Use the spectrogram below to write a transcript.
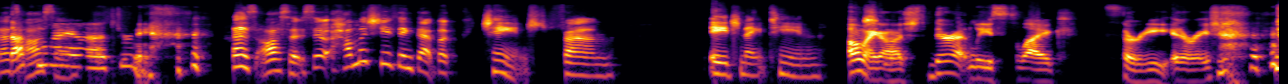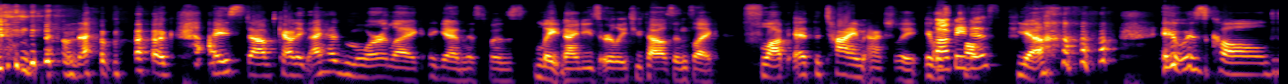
That's, that's awesome. my uh, journey. That's awesome. So how much do you think that book changed from age 19? Oh my gosh. There are at least like 30 iterations of that book. I stopped counting. I had more like again, this was late 90s, early 2000s, like flop at the time actually. It Floppy was called? Yeah. it was called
